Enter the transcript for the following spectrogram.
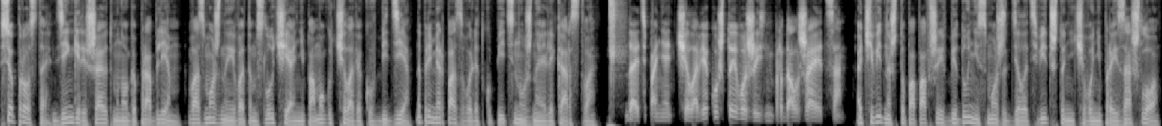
Все просто. Деньги решают много проблем. Возможно, и в этом случае они помогут человеку в беде. Например, позволят купить нужное лекарство дать понять человеку, что его жизнь продолжается. Очевидно, что попавший в беду не сможет делать вид, что ничего не произошло.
